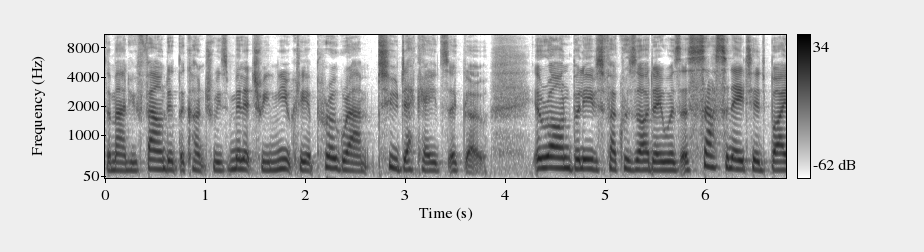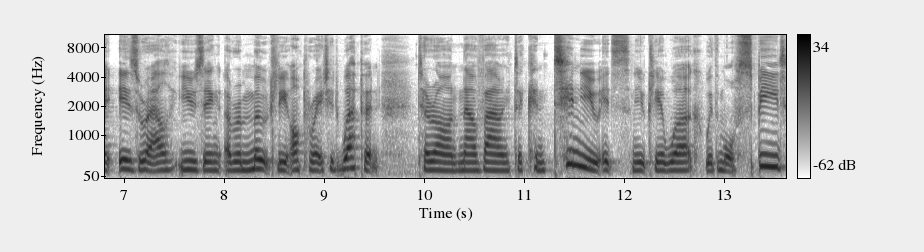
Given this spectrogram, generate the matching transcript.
the man who founded the country's military nuclear program two decades ago. Iran believes Fakhrizadeh was assassinated by Israel using a remotely operated weapon. Tehran now vowing to continue its nuclear work with more speed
